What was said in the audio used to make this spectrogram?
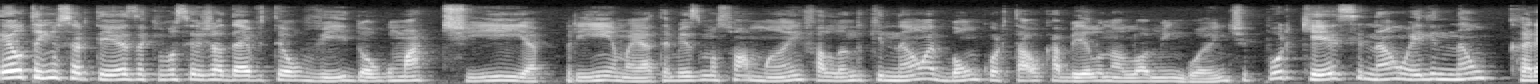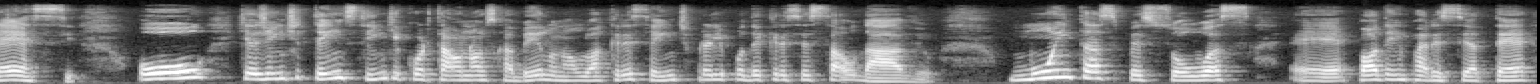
Eu tenho certeza que você já deve ter ouvido alguma tia, prima e até mesmo sua mãe falando que não é bom cortar o cabelo na lua minguante, porque senão ele não cresce. Ou que a gente tem sim que cortar o nosso cabelo na lua crescente para ele poder crescer saudável. Muitas pessoas é, podem parecer até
